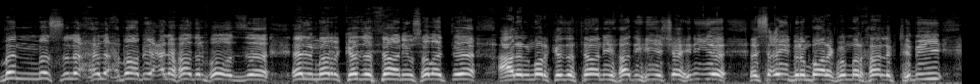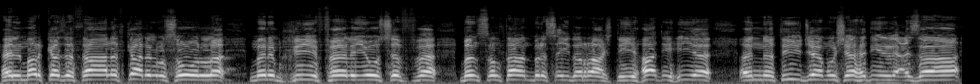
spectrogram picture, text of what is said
بن مصلح. الأحبابي على هذا الفوز. المركز الثاني وصلت على المركز الثاني. هذه هي الشاهنيه سعيد بن مبارك بن مرخان الكتبي المركز الثالث كان الوصول من مخيف ليوسف بن سلطان بن سعيد الراشدي. هذه هي النتيجة مشاهدينا الأعزاء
